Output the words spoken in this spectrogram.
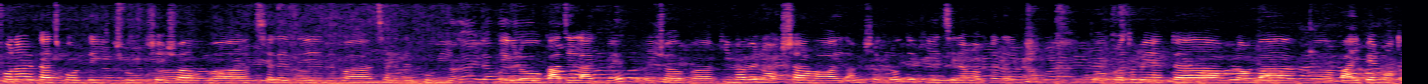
সোনার কাজ করতে ইচ্ছুক সেই সব ছেলেদের বা ছেলেদের খুবই এগুলো কাজে লাগবে। এইসব কীভাবে নকশা হয়, আমি সেগুলো দেখিয়েছিলাম আপনাদেরকে। তো প্রথমে একটা লম্বা পাইপের মতো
